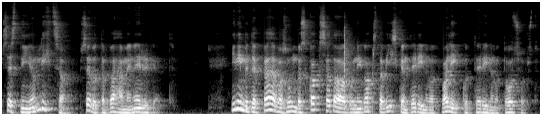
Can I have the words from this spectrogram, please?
sest nii on lihtsam, see võtab vähem energiat. inimene teeb päevas umbes kakssada kuni kakssada viiskümmend erinevat valikut, erinevat otsust.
